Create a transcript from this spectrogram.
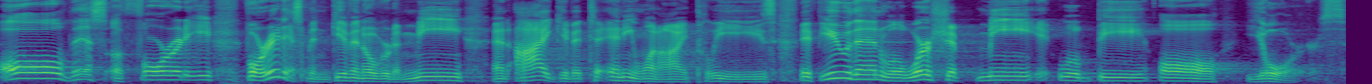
all this authority, for it has been given over to me, and I give it to anyone I please. If you then will worship me, it will be all yours.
